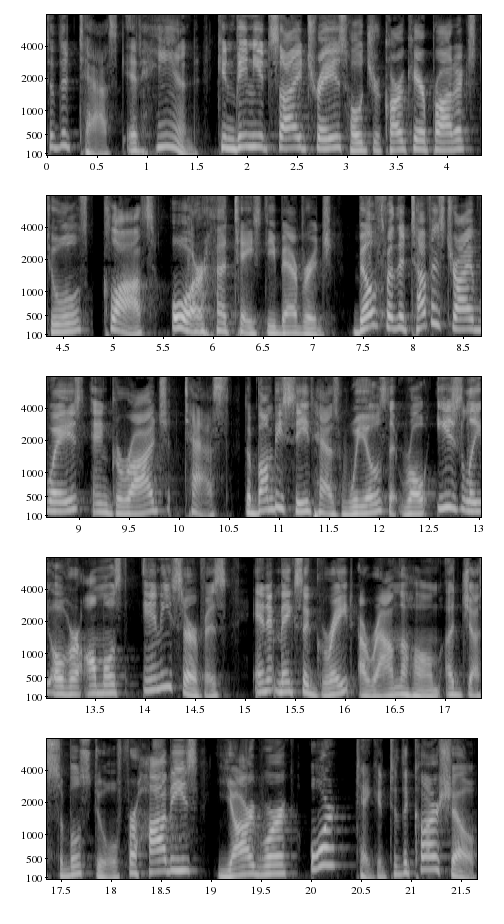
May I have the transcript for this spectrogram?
to the task at hand. Convenient side trays hold your car care products, tools, cloths, or a tasty beverage. Built for the toughest driveways and garage tests, the Bumbee seat has wheels that roll easily over almost any surface, and it makes a great around the home adjustable stool for hobbies, yard work, or take it to the car show.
